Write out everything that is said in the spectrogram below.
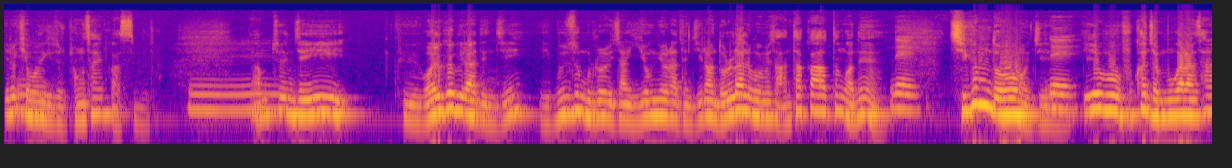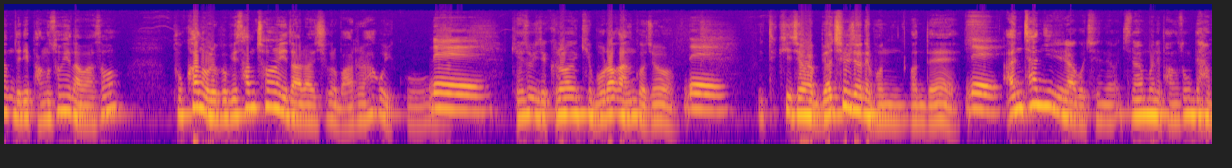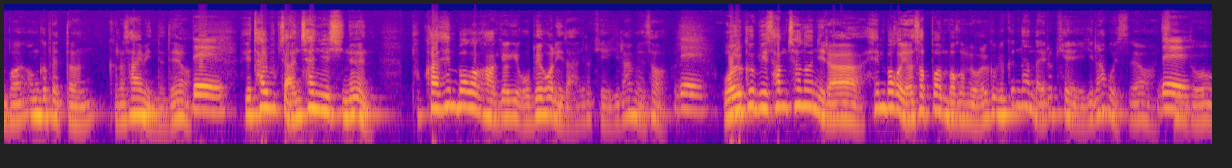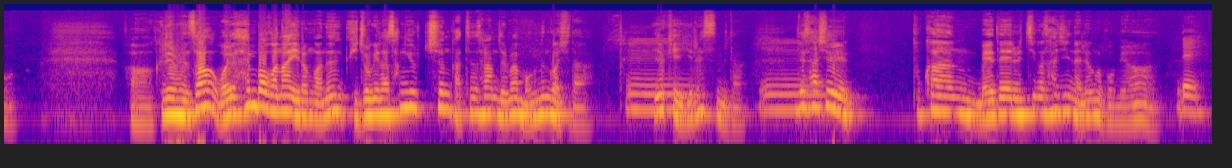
이렇게 음. 보는 게 좀 정상일 것 같습니다. 음. 아무튼 이제 이 그 월급이라든지 이 문수 물놀이장 이용료라든지 이런 논란을 보면서 안타까웠던 거는 네. 지금도 이제 네. 일부 북한 전문가라는 사람들이 방송에 나와서 북한 월급이 3천 원이다라는 식으로 말을 하고 있고 네. 계속 이제 그렇게 몰아가는 거죠. 네. 특히 제가 며칠 전에 본 건데 네. 안찬일이라고 지난, 지난번에 방송 때 한번 언급했던 그런 사람이 있는데요. 네. 탈북자 안찬일 씨는 북한 햄버거 가격이 500원이다 이렇게 얘기를 하면서 네. 월급이 3,000원이라 햄버거 6번 먹으면 월급이 끝난다 이렇게 얘기를 하고 있어요. 네. 지금도. 어, 그러면서 월 햄버거나 이런 거는 귀족이나 상류층 같은 사람들만 먹는 것이다. 음. 이렇게 얘기를 했습니다. 음. 근데 사실 북한 매대를 찍은 사진이나 이런 걸 보면 네.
